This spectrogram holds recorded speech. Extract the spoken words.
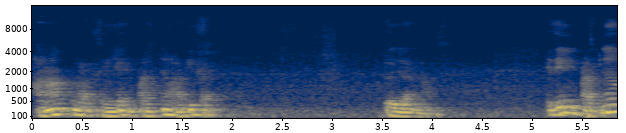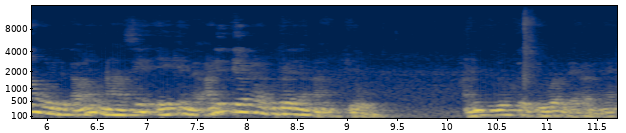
අනාත්ම ලක්ෂණයෙන් ප්‍රඥා අධිකයි. බුදුරජාණන් වහන්සේ. ඉතින් ප්‍රඥා මූලික තමයි උන්වහන්සේ ඒකෙන් අනිත්‍යයට බුදුරජාණන් වහන්සේ අනිත්‍ය දුක්ඛ කිව්වට දැකන්නේ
